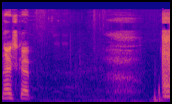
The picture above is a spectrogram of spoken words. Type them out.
No scope.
